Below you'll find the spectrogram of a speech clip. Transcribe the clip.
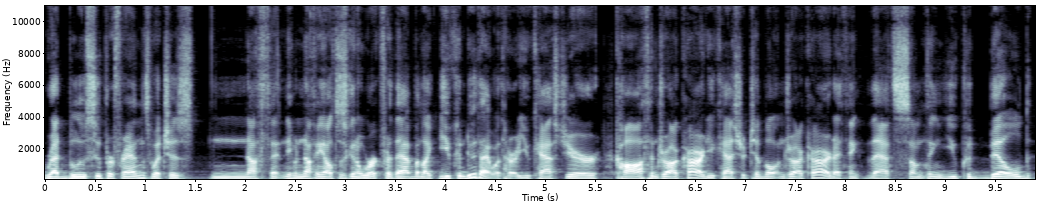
red blue super friends, which is nothing, know, nothing else is going to work for that. But like you can do that with her. You cast your Koth and draw a card. You cast your Tibalt and draw a card. I think that's something you could build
